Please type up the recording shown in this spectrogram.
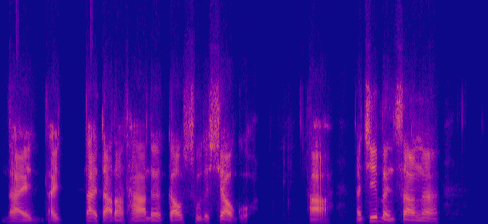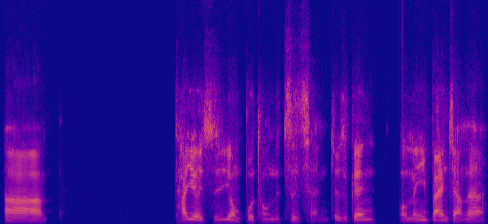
来来来达到它那个高速的效果啊。那基本上呢啊，它又是用不同的制程，就是跟我们一般讲的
